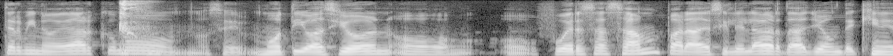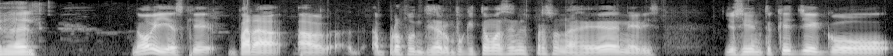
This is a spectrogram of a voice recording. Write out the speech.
terminó de dar como, no sé, motivación o, o fuerza a Sam para decirle la verdad a Jon de quién era él. No, y es que para a- a profundizar un poquito más en el personaje de Daenerys, yo siento que llegó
